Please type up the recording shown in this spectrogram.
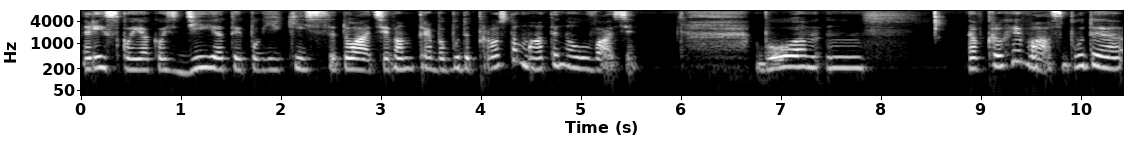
різко якось діяти по якійсь ситуації. Вам треба буде просто мати на увазі. Бо навкруги вас буде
